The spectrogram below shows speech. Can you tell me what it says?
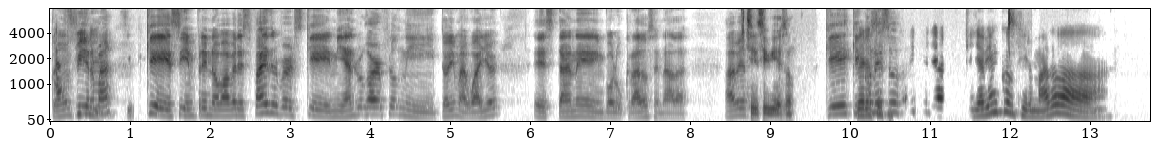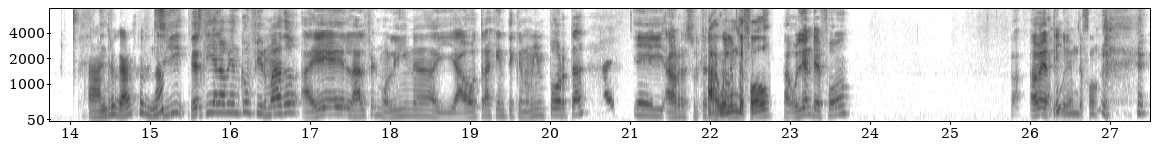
confirma Ah, sí, sí. que siempre no va a haber Spider-Verse, que ni Andrew Garfield ni Tobey Maguire están eh, involucrados en nada. A ver, Sí, sí vi eso. ¿qué, qué Pero con se eso? que ya, que ya habían confirmado a, a Andrew Garfield, ¿no? Sí, es que ya lo habían confirmado a él, a Alfred Molina y a otra gente que no me importa. Y ahora resulta que A no. William Defoe. a William Defoe. A, a ver, William Defoe.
